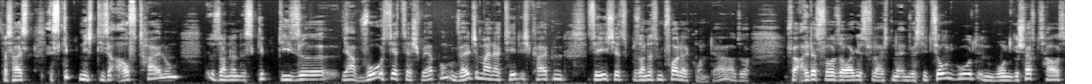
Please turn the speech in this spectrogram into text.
Das heißt, es gibt nicht diese Aufteilung, sondern es gibt diese, ja, wo ist jetzt der Schwerpunkt und welche meiner Tätigkeiten sehe ich jetzt besonders im Vordergrund. Ja? Also für Altersvorsorge ist vielleicht eine Investition gut in ein Wohngeschäftshaus.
